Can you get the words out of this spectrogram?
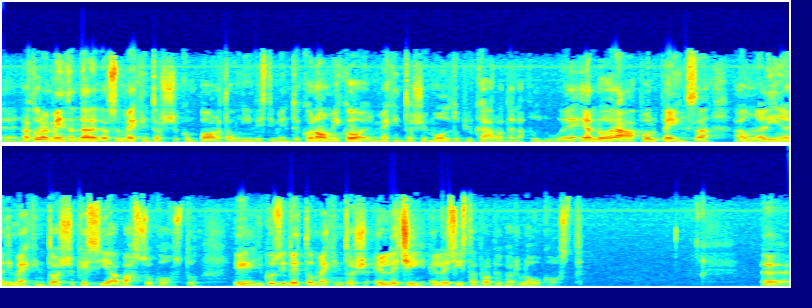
Eh, naturalmente andare verso il Macintosh comporta un investimento economico, il Macintosh è molto più caro dell'Apple II e allora Apple pensa a una linea di Macintosh che sia a basso costo, e il cosiddetto Macintosh LC, LC sta proprio per low cost. Eh,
